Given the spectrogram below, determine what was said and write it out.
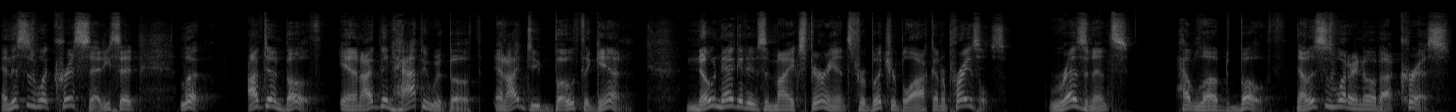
And this is what Chris said. He said, Look, I've done both, and I've been happy with both, and I'd do both again. No negatives in my experience for Butcher Block and appraisals. Residents have loved both. Now, this is what I know about Chris.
